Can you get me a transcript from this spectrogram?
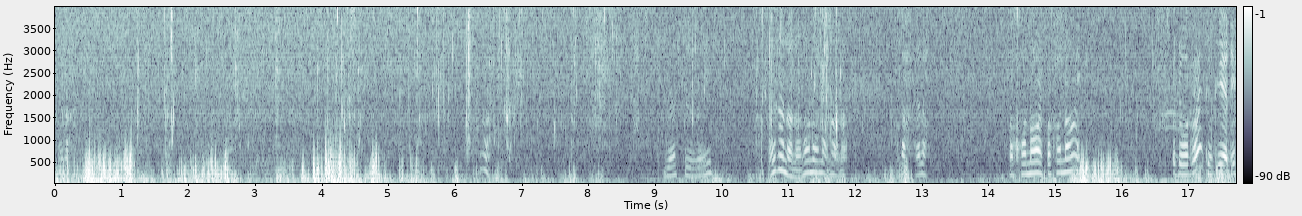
เอาล่ะเดี๋ยวเสือย โอ้นั่นน่ะนั่นน่ะนั่นน่ะนั่นน่ะเอาล่ะเอาล่ะปลาคอน้อยปลาคอน้อยกระโดดไว้ถึงเทียดิ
